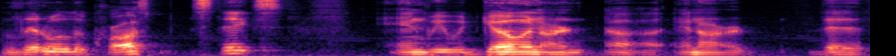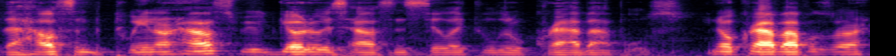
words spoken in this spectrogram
little lacrosse sticks and we would go in our uh, in our the the house in between our house. We would go to his house and steal like the little crab apples. You know what crab apples are?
